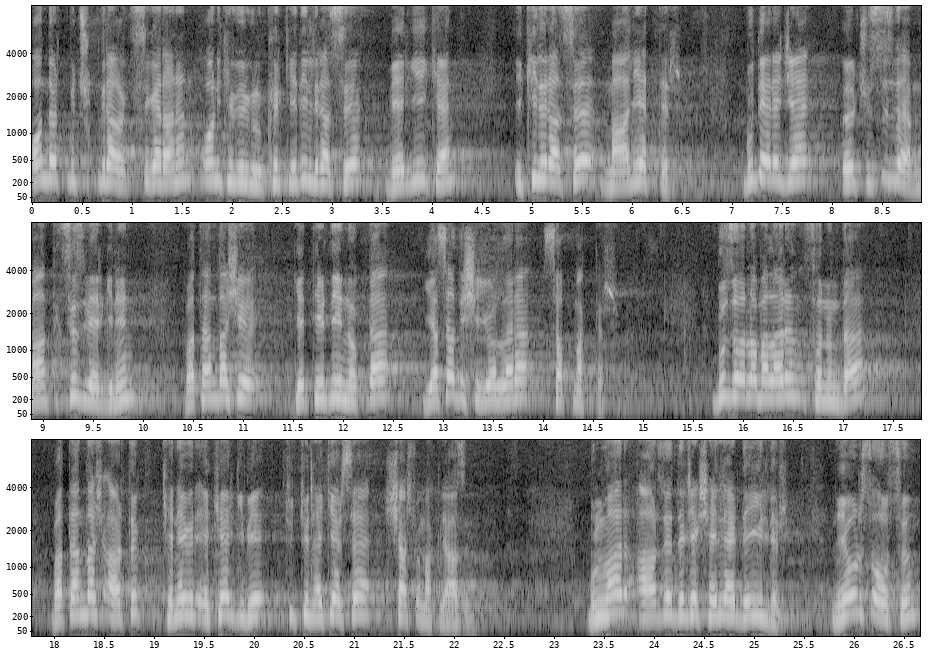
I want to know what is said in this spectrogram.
14,5 liralık sigaranın 12,47 lirası vergiyken 2 lirası maliyettir. Bu derece ölçüsüz ve mantıksız verginin vatandaşı getirdiği nokta yasa dışı yollara sapmaktır. Bu zorlamaların sonunda vatandaş artık kenevir eker gibi tütün ekerse şaşmamak lazım. Bunlar arzu edilecek şeyler değildir. Ne olursa olsun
